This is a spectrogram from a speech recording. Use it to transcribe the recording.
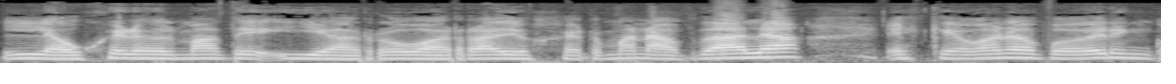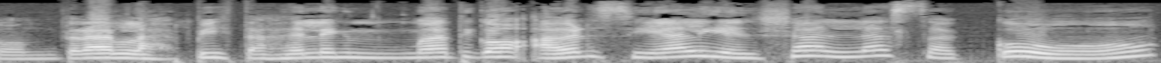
el agujero del mate y arroba radio Germán Abdala, es que van a poder encontrar las pistas del enigmático, a ver si alguien ya la sacó.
